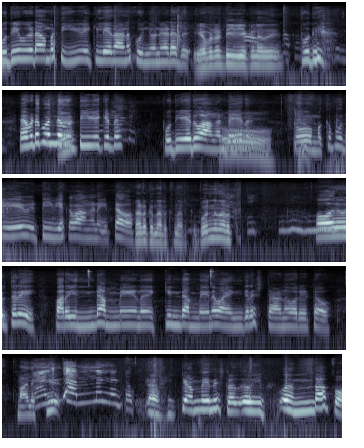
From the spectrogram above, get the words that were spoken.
പുതിയ വീടാകുമ്പോ ടി വി വെക്കില്ലേന്നാണ് കുഞ്ഞുണ്ണിയുടേത്. എവിടെ ടി വി വെക്കണത്? പുതിയ എവിടെ പൊന്നെ ടി വി വെക്കട്ടെ? പുതിയത് വാങ്ങണ്ടേ ഓ. നമുക്ക് പുതിയ ടി വി ഒക്കെ വാങ്ങണേ കേട്ടോ നടക്ക് നടക്ക് നടക്ക്. പൊന്നു നടക്ക്. ഓരോരുത്തരെ പറയും എന്റെ അമ്മയാണ് എനിക്ക് എന്റെ അമ്മേനെ ഭയങ്കര ഇഷ്ടമാണ് പറയട്ടോ മലക്ക് എനിക്ക് അമ്മേനെ ഇഷ്ടം. ഇപ്പൊ എന്താപ്പോ?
